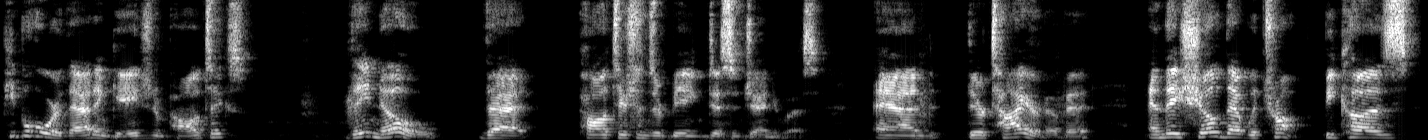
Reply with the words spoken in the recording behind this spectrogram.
people who are that engaged in politics, they know that politicians are being disingenuous and they're tired of it. And they showed that with Trump because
